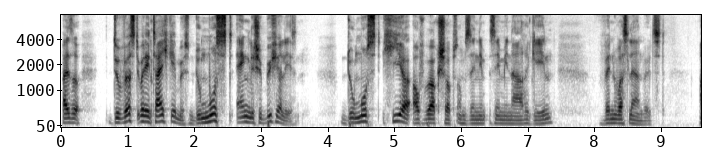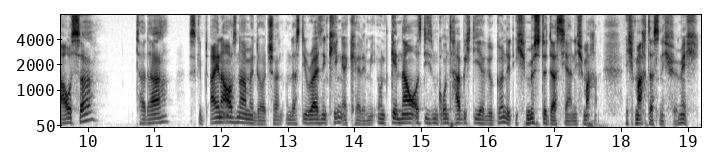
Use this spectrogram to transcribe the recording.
also du wirst über den Teich gehen müssen. Du musst englische Bücher lesen. Du musst hier auf Workshops und Seminare gehen, wenn du was lernen willst. Außer, tada, es gibt eine Ausnahme in Deutschland und das ist die Rising King Academy. Und genau aus diesem Grund habe ich die ja gegründet. Ich müsste das ja nicht machen. Ich mache das nicht für mich,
